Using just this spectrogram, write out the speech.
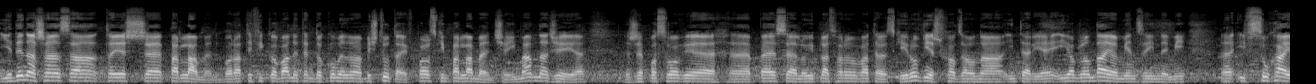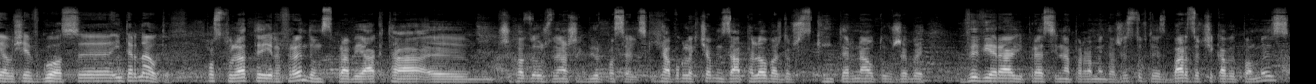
jedyna szansa to jeszcze parlament, bo ratyfikowany ten dokument ma być tutaj, w polskim parlamencie i mam nadzieję, że posłowie e, PSL-u i Platformy Obywatelskiej również wchodzą na Interię i oglądają między innymi e, i wsłuchają się w głos internautów. postulaty i referendum w sprawie akta przychodzą już do naszych biur poselskich, a w ogóle chciałbym zaapelować do wszystkich internautów, żeby wywierali presję na parlamentarzystów. To jest bardzo ciekawy pomysł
